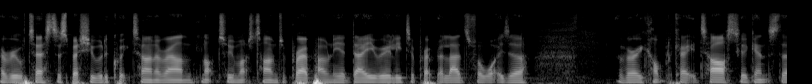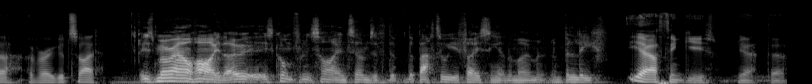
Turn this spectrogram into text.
a real test, especially with a quick turnaround. Not too much time to prep, only a day really to prep the lads for what is a a very complicated task against a, a very good side. Is morale high though? Is confidence high in terms of the, the battle you're facing at the moment and belief? Yeah, I think you. Yeah, the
